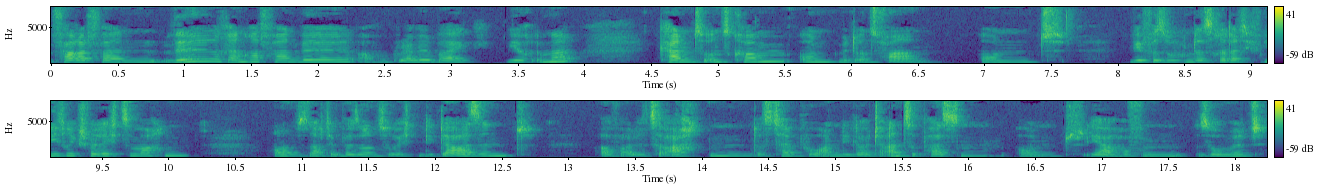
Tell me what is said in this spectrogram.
Fahrrad fahren will, Rennrad fahren will, auch ein Gravelbike, wie auch immer, kann zu uns kommen und mit uns fahren. Und wir versuchen das relativ niedrigschwellig zu machen, uns nach den Personen zu richten, die da sind, auf alle zu achten, das Tempo an die Leute anzupassen und ja, hoffen somit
